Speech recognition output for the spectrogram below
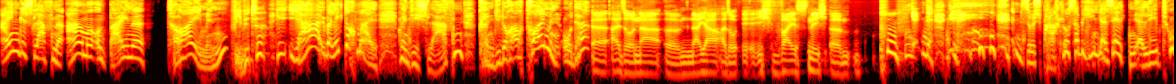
eingeschlafene Arme und Beine träumen? Wie bitte? Ja, überleg doch mal. Wenn die schlafen, können die doch auch träumen, oder? Äh, also, na, ähm, na ja, also ich weiß nicht. Ähm. So sprachlos habe ich ihn ja selten erlebt.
